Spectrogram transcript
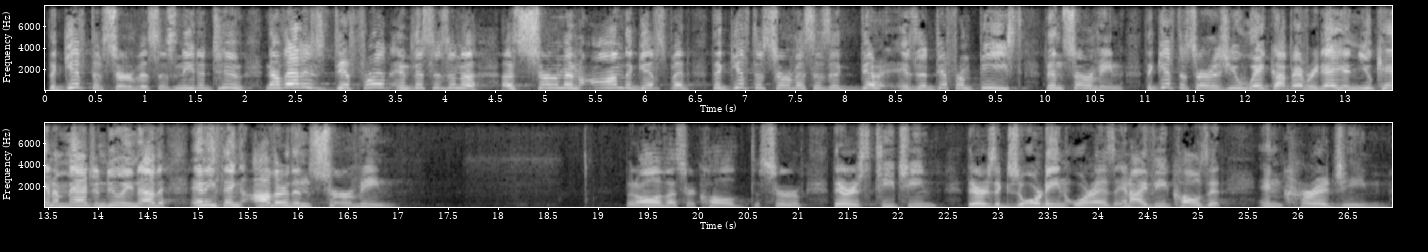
The gift of service is needed too. Now, that is different, and this isn't a, a sermon on the gifts, but the gift of service is a, di- is a different beast than serving. The gift of service, you wake up every day and you can't imagine doing other, anything other than serving. But all of us are called to serve. There is teaching, there is exhorting, or as NIV calls it, encouraging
